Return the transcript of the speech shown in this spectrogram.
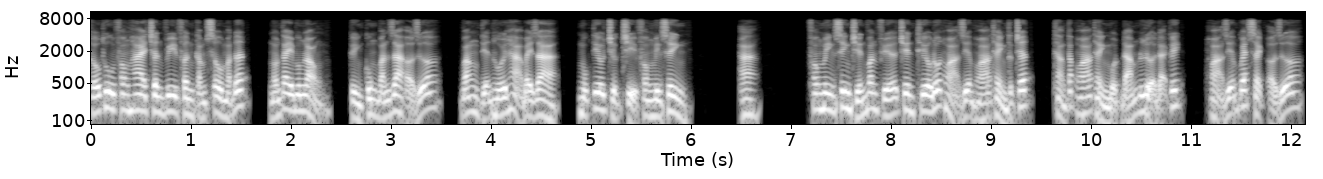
khấu thu phong hai chân vi phân cắm sâu mặt đất, ngón tay buông lỏng, kình cung bắn ra ở giữa, băng tiễn hối hạ bay ra, mục tiêu trực chỉ phong minh sinh. A! Phong minh sinh chiến văn phía trên thiêu đốt hỏa diễm hóa thành thực chất, thẳng tắp hóa thành một đám lửa đại kích, hỏa diễm quét sạch ở giữa,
